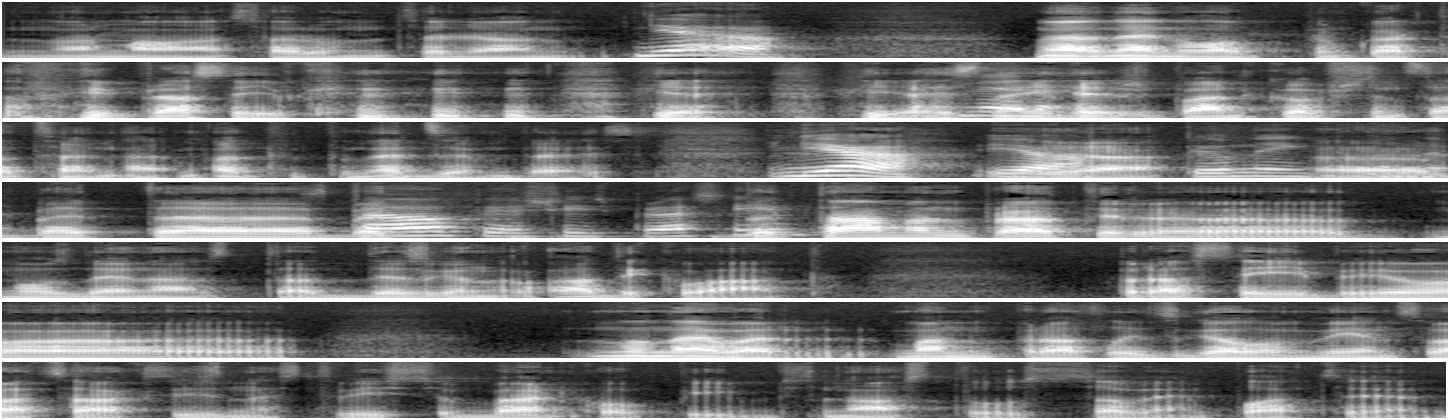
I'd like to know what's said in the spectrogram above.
normālā sarunu ceļā. Jā, Nē, nē, nu, labi, pirmkārt, tā bija prasība, ka, ja, ja es Nē. neiešu bērnu kopšanas atvaļinājumā, tad tu nedzemdēsi. jā, jā, jā. pilnīgi. Uh, bet, uh, bet, Stāv pie šīs prasības. Bet tā, manuprāt, ir uh, mūsdienās diezgan adekvāta prasība. Jo nu, nevar, manuprāt, līdz galam viens vecāks iznest visu bērnkopības nastu uz saviem pleciem.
